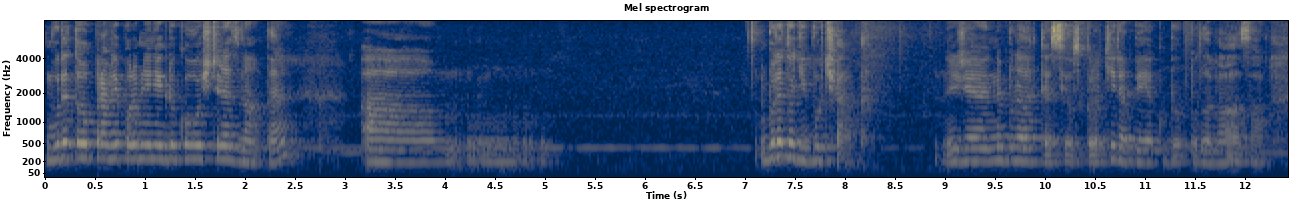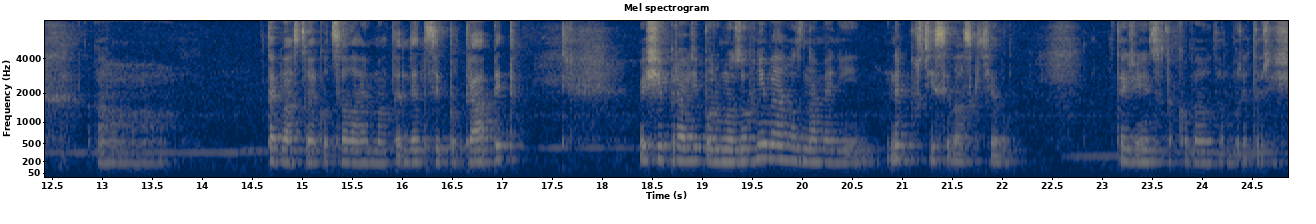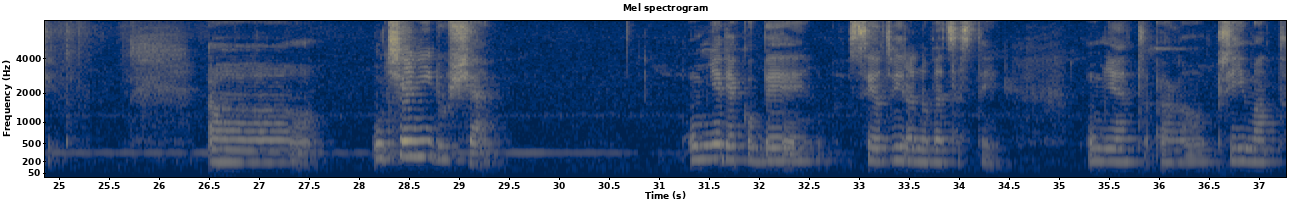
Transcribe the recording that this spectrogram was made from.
Bude to pravděpodobně někdo, koho ještě neznáte. A bude to divočák, že nebude lehké si ho skrotit, aby jako byl podle vás a, a tak vás to jako celé má tendenci potrápit. Vyšší pravděpodobnost ohnivého znamení, nepustí si vás k tělu. Takže něco takového tam budete řešit. Uh, učení duše. Umět jakoby si otvírat nové cesty umět uh, přijímat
